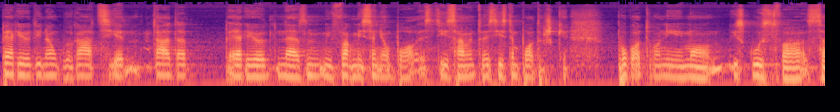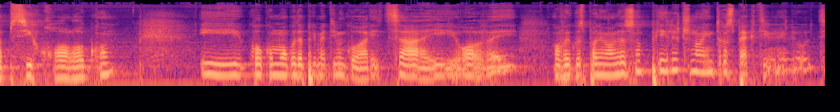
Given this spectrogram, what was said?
period inauguracije, tada period, ne znam, informisanja o bolesti i samo taj sistem podrške. Pogotovo nije imao iskustva sa psihologom i koliko mogu da primetim Gorica i ovaj, ovaj gospodin vam da su prilično introspektivni ljudi,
